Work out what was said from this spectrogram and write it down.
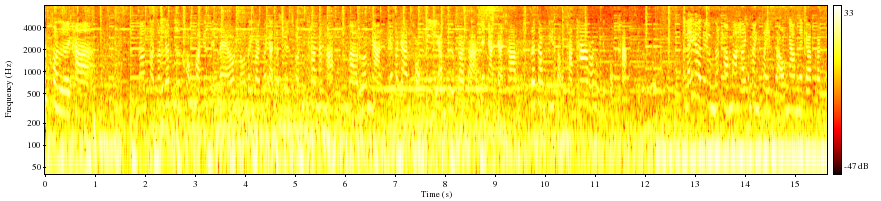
ทุกๆคนเลยค่ะ นอกจากจะเลือกซื้อของฝากกันเสร็จแล้ว น้องแตงกวาก็อยากจะเชิญชวนทุกท่านนะคะ มาร่วมงานเทศกาลของดีอำเภอปราสาทและงานกาชาติประจำปี 2566 ค่ะ และอย่าลืมนะคะมาให้กำลังใจสาวงามในการประกวด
